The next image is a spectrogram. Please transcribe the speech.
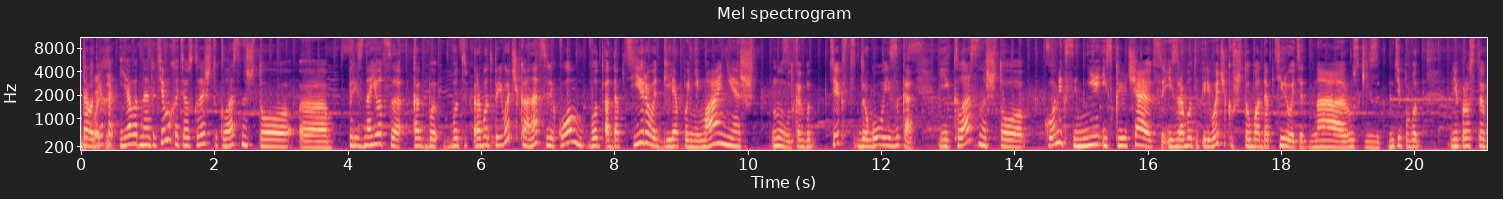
Да, вот я, я вот на эту тему хотела сказать, что классно, что э, признается, как бы, вот работа переводчика, она целиком вот адаптировать для понимания, ш- ну, вот как бы текст другого языка. И классно, что комиксы не исключаются из работы переводчиков, чтобы адаптировать это на русский язык. Ну, типа вот, мне просто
